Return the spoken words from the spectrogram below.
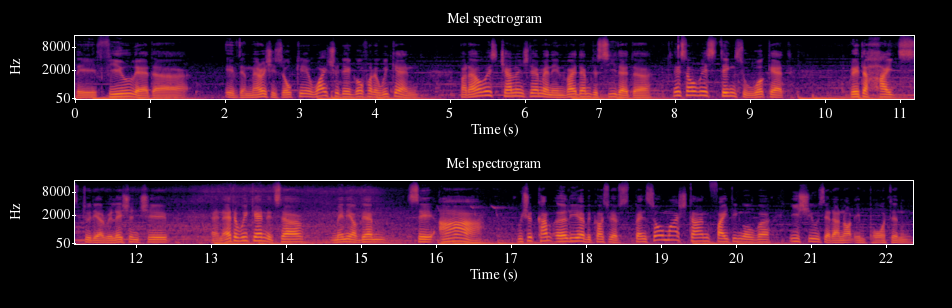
they feel that uh, if the marriage is okay, why should they go for the weekend? But I always challenge them and invite them to see that uh, there's always things to work at, greater heights to their relationship. And at the weekend itself, many of them say, ah, we should come earlier because we have spent so much time fighting over issues that are not important.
